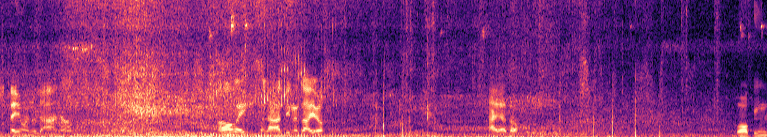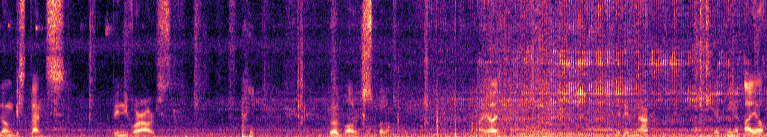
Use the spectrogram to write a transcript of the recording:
Kita yung ano, daanan. Okay, kalahati na tayo. Kaya to. Walking long distance. 24 hours. 12 hours pa lang. Ayun. Dilim na. Gagawin na tayo.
